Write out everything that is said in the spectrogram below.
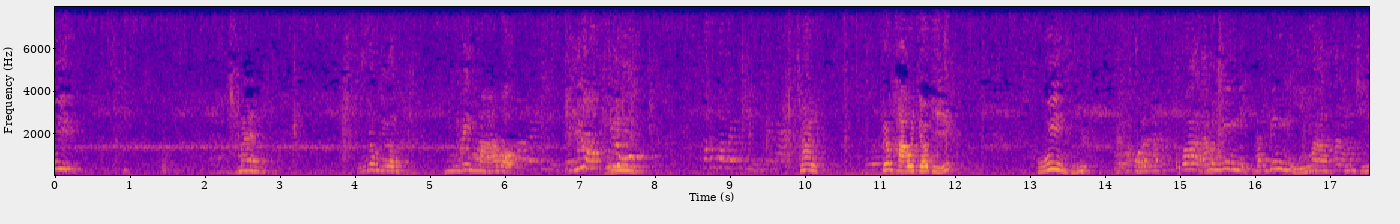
อุ้ย แม่งหนูยังเดือนมึงวิ่งมาบอกผีหรอผีใช่เพื่อนพาไปเจอผีอุ้ยว่าแล้วมันวิ่งหนีมันวิ่งหนีมาข้างแล้วมันชี้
